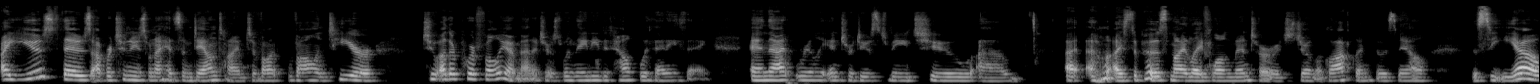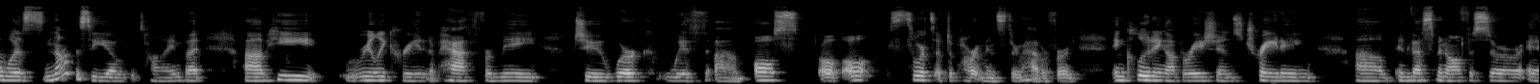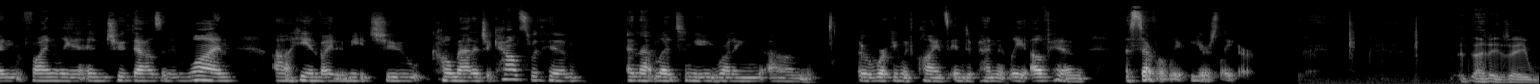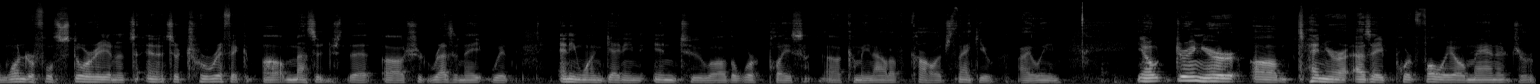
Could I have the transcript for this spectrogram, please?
I used those opportunities when I had some downtime to vo- volunteer to other portfolio managers when they needed help with anything. And that really introduced me to, um, I, I, suppose, my lifelong mentor, it's Joe McLaughlin, who is now the CEO, was not the CEO at the time, but um, he really created a path for me to work with um, all all, all, sorts of departments through Haverford, including operations, trading, um, investment officer, and finally in 2001, uh, he invited me to co-manage accounts with him, and that led to me running um, or working with clients independently of him uh, several years later. That is a wonderful story, and it's and it's a terrific uh, message that uh, should resonate with anyone getting into uh, the workplace uh, coming out of college. Thank you, Eileen. You know, during your um, tenure as a portfolio manager,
